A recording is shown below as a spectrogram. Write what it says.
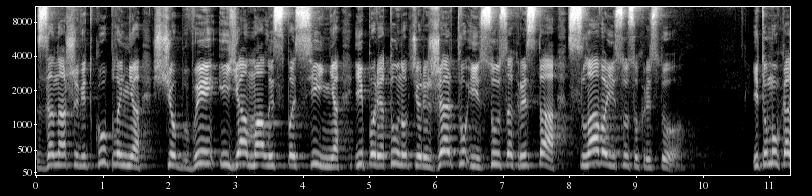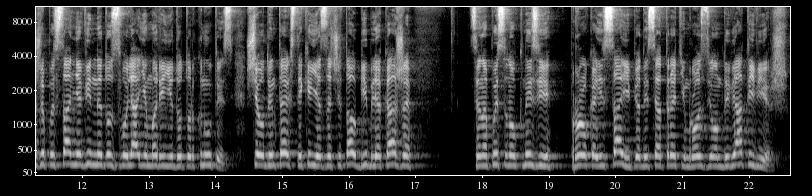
за наше відкуплення, щоб ви і я мали спасіння і порятунок через жертву Ісуса Христа. Слава Ісусу Христу! І тому, каже Писання, Він не дозволяє Марії доторкнутись. Ще один текст, який я зачитав, Біблія каже, це написано в книзі пророка Ісаї, 53 розділом 9 вірш.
